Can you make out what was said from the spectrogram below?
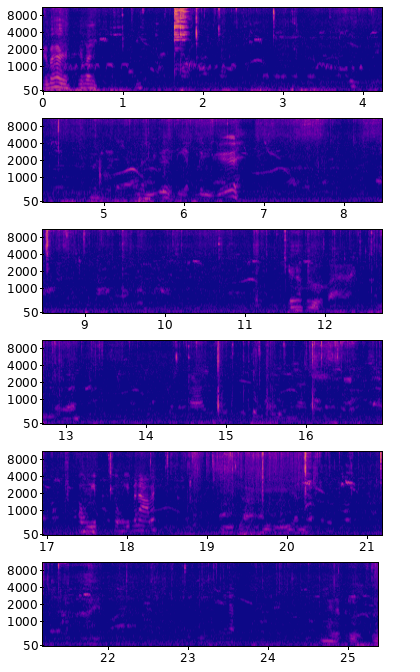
นี่มันนี่มันแกงกระดูกตรงนี้ตรงนี้มะนาวไหม นี่กระดูกดู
